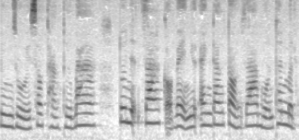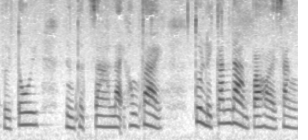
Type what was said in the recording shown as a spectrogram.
Nhưng rồi sau tháng thứ ba, tôi nhận ra có vẻ như anh đang tỏ ra muốn thân mật với tôi, nhưng thật ra lại không phải. Tôi lấy can đảm và hỏi rằng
